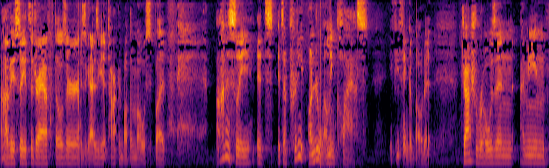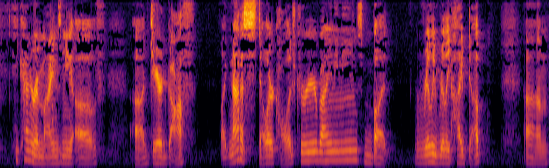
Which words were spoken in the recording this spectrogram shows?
obviously it's a draft. Those are the guys that get talked about the most, but honestly, it's it's a pretty underwhelming class if you think about it. Josh Rosen, I mean, he kind of reminds me of uh, Jared Goff. Like, not a stellar college career by any means, but really, really hyped up um,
